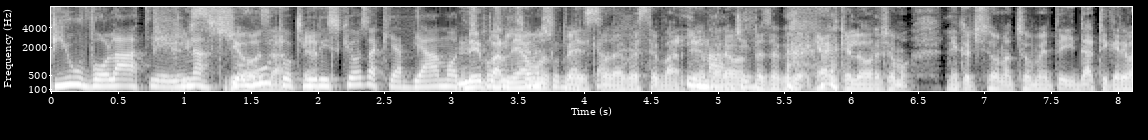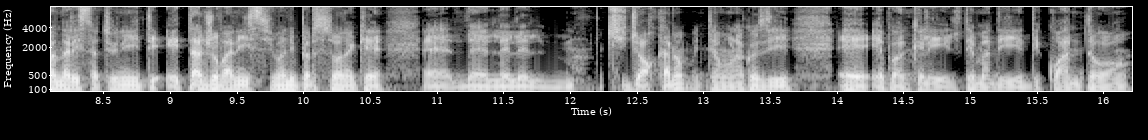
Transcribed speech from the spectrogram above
più volatile in assoluto, certo. più rischiosa che abbiamo a Ne parliamo spesso da queste parti, ne parliamo spesso così, che anche loro, diciamo, ci sono naturalmente i dati che arrivano dagli Stati Uniti, età giovanissima di persone che eh, le, le, le, ci giocano, mettiamola così, e, e, poi anche lì il tema di, di, quanto,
